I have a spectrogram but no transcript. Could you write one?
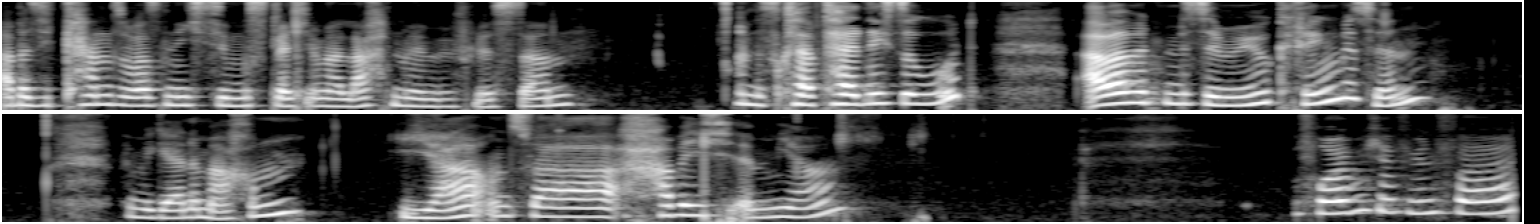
aber sie kann sowas nicht, sie muss gleich immer lachen, wenn wir flüstern und es klappt halt nicht so gut, aber mit ein bisschen Mühe kriegen wir es hin. Können wir gerne machen. Ja, und zwar habe ich ähm, ja. Freue mich auf jeden Fall,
